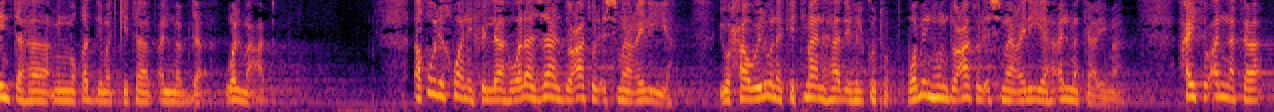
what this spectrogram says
انتهى من مقدمة كتاب المبدأ والمعاد. أقول إخواني في الله ولا زال دعاة الإسماعيلية يحاولون كتمان هذه الكتب ومنهم دعاة الإسماعيلية المكارمة حيث أنك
